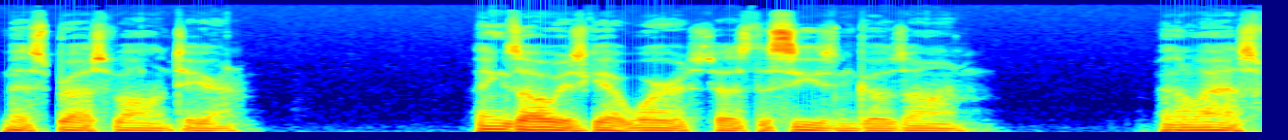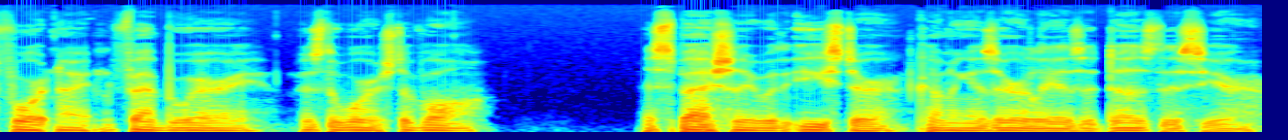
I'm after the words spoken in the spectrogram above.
Miss Bruss volunteered. Things always get worse as the season goes on, and the last fortnight in February is the worst of all, especially with Easter coming as early as it does this year.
